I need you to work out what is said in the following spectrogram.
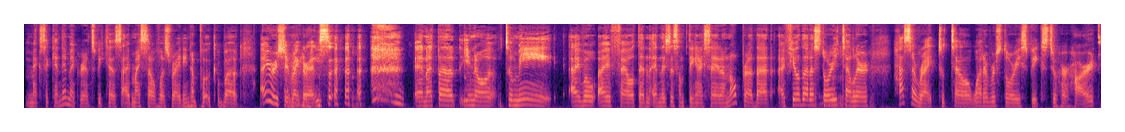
Mexican immigrants because I myself was writing a book about Irish immigrants. and I thought, you know, to me, I've, I felt, and, and this is something I said on Oprah, that I feel that a storyteller has a right to tell whatever story speaks to her heart.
